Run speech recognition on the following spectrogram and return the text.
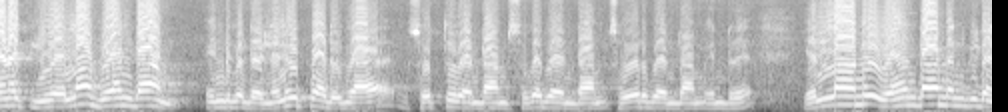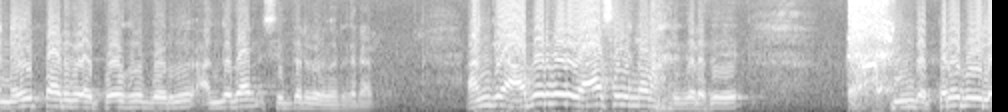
எனக்கு இதெல்லாம் வேண்டாம் என்கின்ற நிலைப்பாடு சொத்து வேண்டாம் சுக வேண்டாம் சோறு வேண்டாம் என்று எல்லாமே வேண்டாம் என்கின்ற நிலைப்பாடுகளை போகும்போது அங்குதான் சித்தர்கள் வருகிறார். அங்கே அவர்களுடைய ஆசை என்னவாக இருக்கிறது? இந்த பிறவியில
